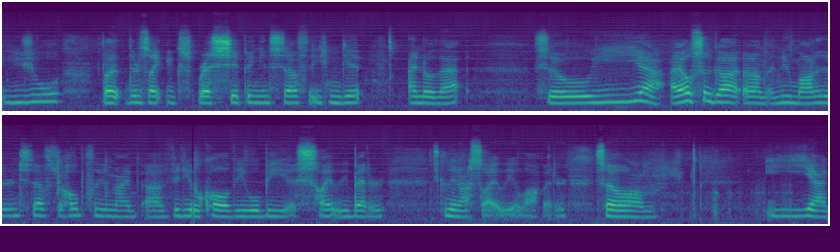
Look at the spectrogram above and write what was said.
usual, but there's, like, express shipping and stuff that you can get. I know that. So, yeah, I also got um, a new monitor and stuff, so hopefully my uh, video quality will be slightly better. It's really not slightly, a lot better. So, um, yeah,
